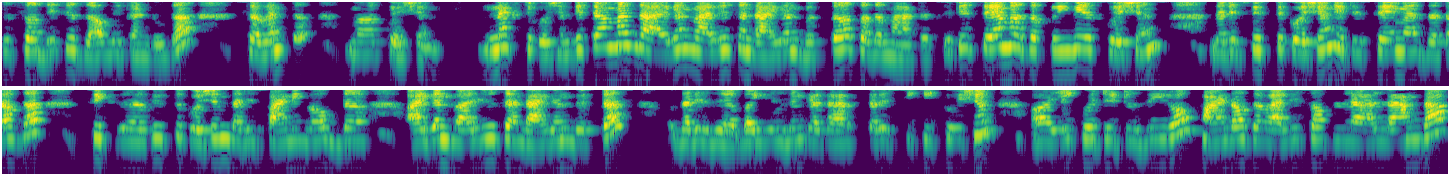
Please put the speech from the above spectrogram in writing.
So this is how we can do the seventh uh, question. Next question. Determine the eigenvalues and eigenvectors of the matrix. It is same as the previous questions. That is fifth question. It is same as that of the sixth, uh, fifth question. That is finding out the eigenvalues and eigenvectors. That is uh, by using a characteristic equation uh, equated to 0. Find out the values of lambda.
